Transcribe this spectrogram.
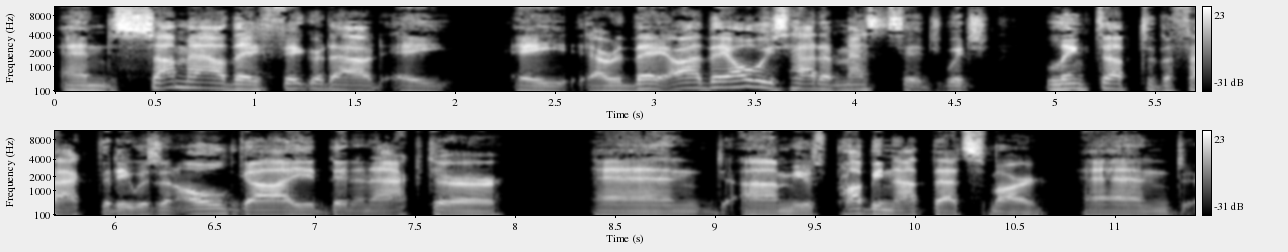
And somehow they figured out a, a, or they, uh, they always had a message which linked up to the fact that he was an old guy. He'd been an actor and, um, he was probably not that smart. And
